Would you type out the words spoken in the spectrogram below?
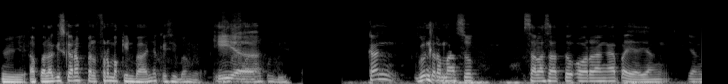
Wih, apalagi sekarang platform makin banyak ya sih bang ya. Iya. Kan gue termasuk salah satu orang apa ya yang yang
